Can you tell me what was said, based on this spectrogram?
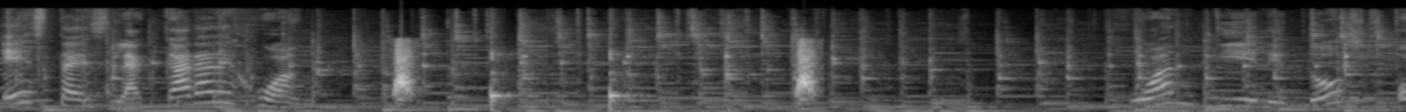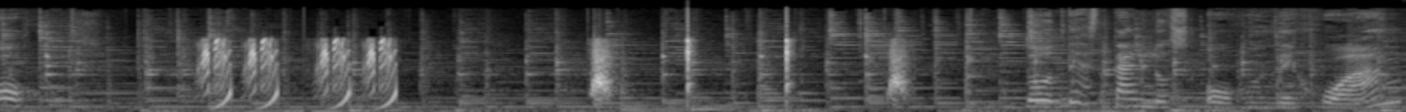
Esta es la cara de Juan. Juan tiene dos ojos. ¿Dónde están los ojos de Juan?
